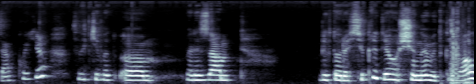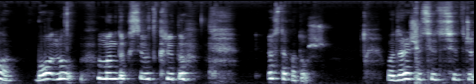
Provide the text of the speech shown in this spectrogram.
Дякую. Це такі от, е, береза Victoria's Secret. Я його ще не відкривала, бо ну, в мене так все відкрито. Ось така туш. От, до речі, ці, ці три,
